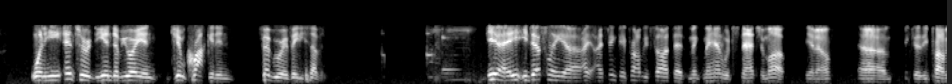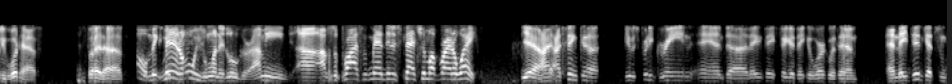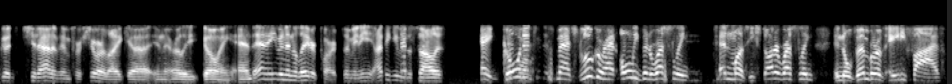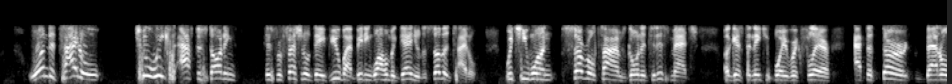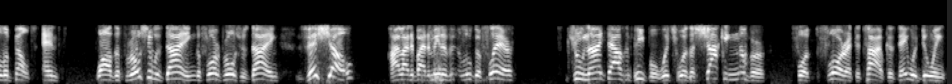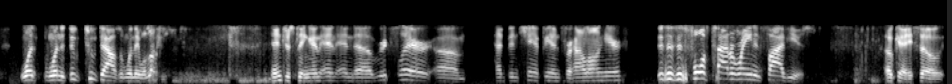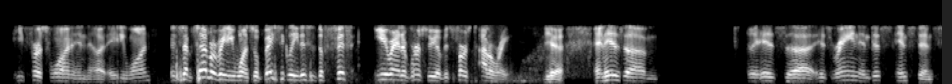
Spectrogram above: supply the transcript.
when he entered the NWA and Jim Crockett in February of '87. Yeah, he, he definitely. Uh, I I think they probably thought that McMahon would snatch him up, you know, um, because he probably would have. But uh oh, McMahon always wanted Luger. I mean, uh, I'm surprised McMahon didn't snatch him up right away. Yeah, I, I think uh, he was pretty green, and uh, they they figured they could work with him, and they did get some good shit out of him for sure, like uh, in the early going, and and even in the later parts. I mean, he I think he was a solid. Hey, going into this match, Luger had only been wrestling ten months. He started wrestling in November of '85, won the title two weeks after starting his professional debut by beating Wahoo McDaniel, the Southern title, which he won several times going into this match against the Nature Boy Ric Flair at the third Battle of the Belts. And while the promotion was dying, the Florida promotion was dying, this show, highlighted by the main event Luger Flair, drew 9,000 people, which was a shocking number for Florida at the time because they were doing one one to two thousand when they were lucky. Interesting, and and and uh, Ric Flair um, had been champion for how long here? This is his fourth title reign in five years. Okay, so he first won in uh, '81. In September of '81. So basically, this is the fifth year anniversary of his first title reign. Yeah, and his um his uh his reign in this instance,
